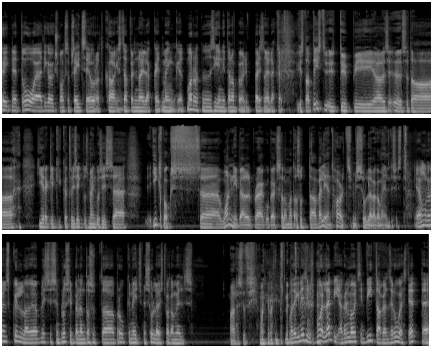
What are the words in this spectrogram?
kõik need hooajad, igaüks maksab seitse eurot ka, kes tahab veel naljakaid mänge, et ma arvan, et need on siiani tänapäevani päris naljakad. kes tahab teist tüüpi se- seda hiireklikikat või seiklusmängu, siis äh, Xbox One'i peal praegu peaks olema tasuta Valiant Hearts, mis sulle väga meeldis vist. ja mulle meeldis küll, aga PlayStation plussi peal on tasuta Broken Age, mis sulle vist väga meeldis. Ma ei ole seda siiamaani mänginud. ma tegin esimese poole läbi, aga nüüd ma võtsin Vita peal selle uuesti ette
